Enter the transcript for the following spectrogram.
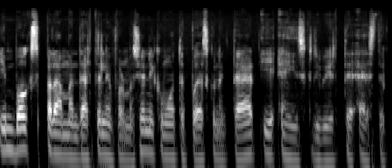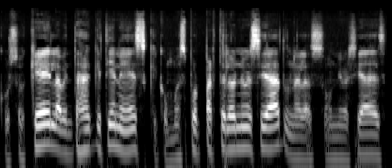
inbox para mandarte la información y cómo te puedes conectar y, e inscribirte a este curso. Que la ventaja que tiene es que como es por parte de la universidad, una de las universidades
